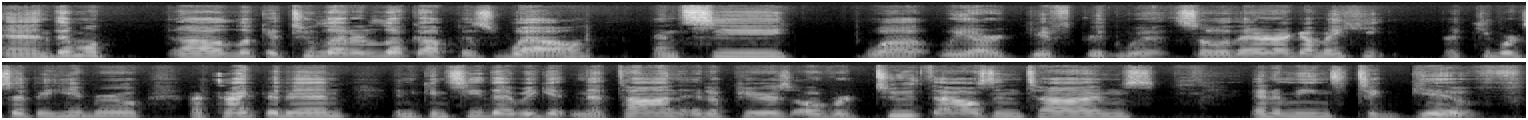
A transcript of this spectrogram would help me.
And then we'll uh, look at two letter lookup as well and see what we are gifted with. So there I got my he- keyboard set to Hebrew. I type it in and you can see that we get Natan. It appears over 2,000 times and it means to give.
